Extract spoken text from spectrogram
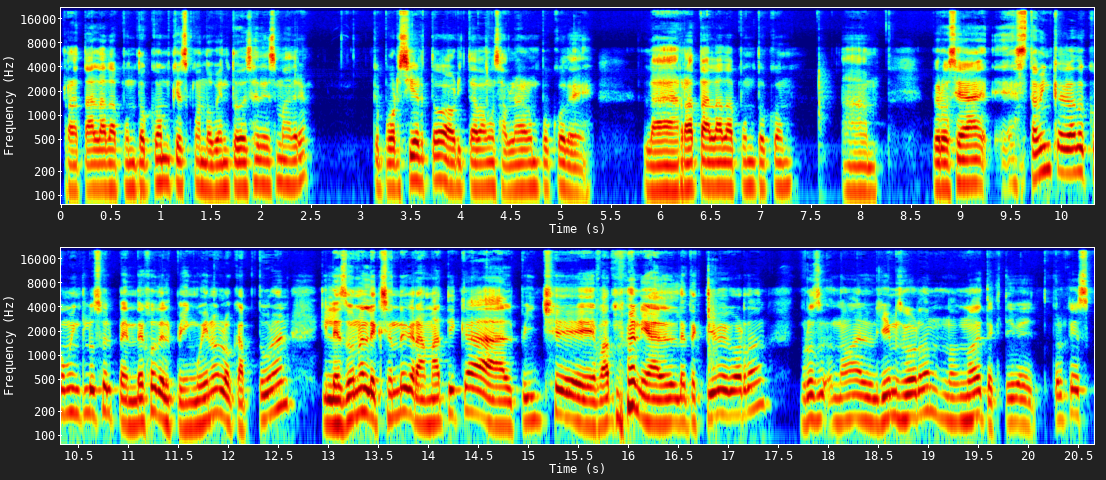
ratalada.com, que es cuando ven todo ese desmadre. Que por cierto, ahorita vamos a hablar un poco de la ratalada.com. pero o sea, está bien cagado como incluso el pendejo del pingüino lo capturan y les da una lección de gramática al pinche Batman y al detective Gordon. Bruce, no, al James Gordon, no, no detective, creo que es,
